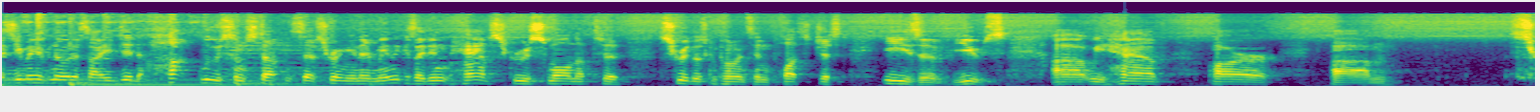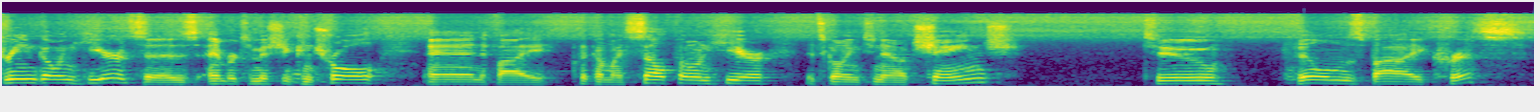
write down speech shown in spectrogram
As you may have noticed, I did hot glue some stuff instead of screwing in there, mainly because I didn't have screws small enough to screw those components in, plus just ease of use. Uh, we have our um, screen going here. It says Ember to Mission Control, and if I click on my cell phone here, it's going to now change to Films by Kris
